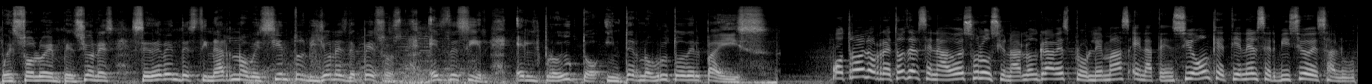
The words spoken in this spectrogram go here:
pues solo en pensiones se deben destinar 900 billones de pesos, es decir, el Producto Interno Bruto del país. Otro de los retos del Senado es solucionar los graves problemas en atención que tiene el servicio de salud.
